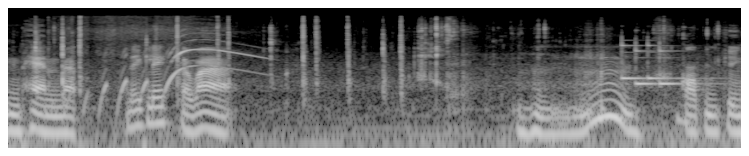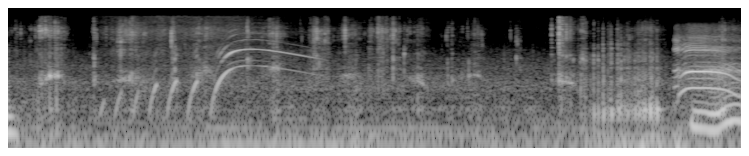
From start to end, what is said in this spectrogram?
ป็นแผ่นแบบเล็ก ๆ แต่ว่าอื้อหือกรอบจริงๆอื้อหือ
